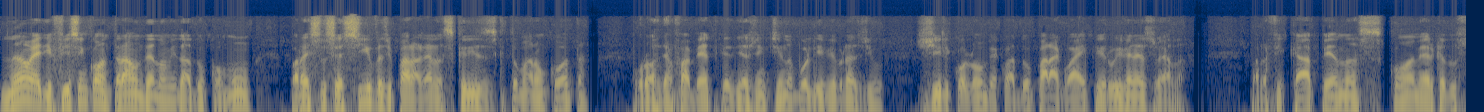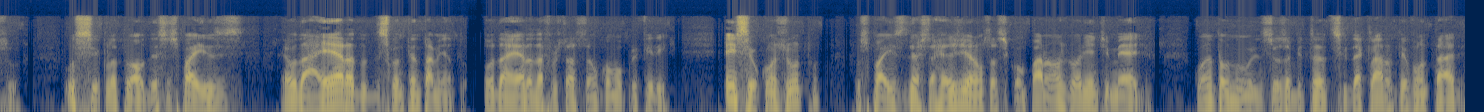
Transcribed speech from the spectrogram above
Não é difícil encontrar um denominador comum para as sucessivas e paralelas crises que tomaram conta, por ordem alfabética, de Argentina, Bolívia, Brasil, Chile, Colômbia, Equador, Paraguai, Peru e Venezuela, para ficar apenas com a América do Sul. O ciclo atual desses países é o da era do descontentamento, ou da era da frustração, como preferir. Em seu conjunto, os países desta região só se comparam aos do Oriente Médio, quanto ao número de seus habitantes que declaram ter vontade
